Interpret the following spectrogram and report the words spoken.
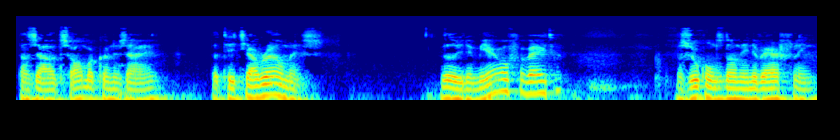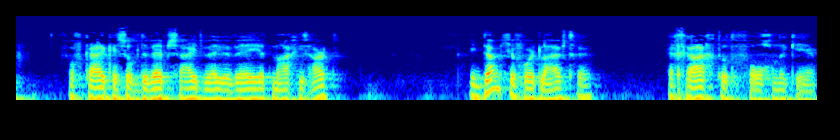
Dan zou het zomaar kunnen zijn dat dit jouw realm is. Wil je er meer over weten? Bezoek ons dan in de werveling of kijk eens op de website www.hetmagischhart. Ik dank je voor het luisteren en graag tot de volgende keer.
